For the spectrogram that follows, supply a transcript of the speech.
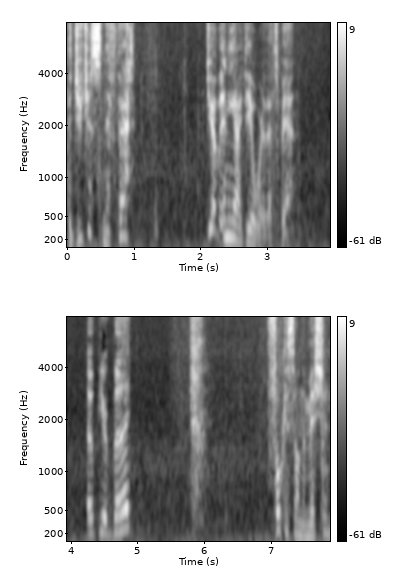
Did you just sniff that? Do you have any idea where that's been? Up your butt? Focus on the mission.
